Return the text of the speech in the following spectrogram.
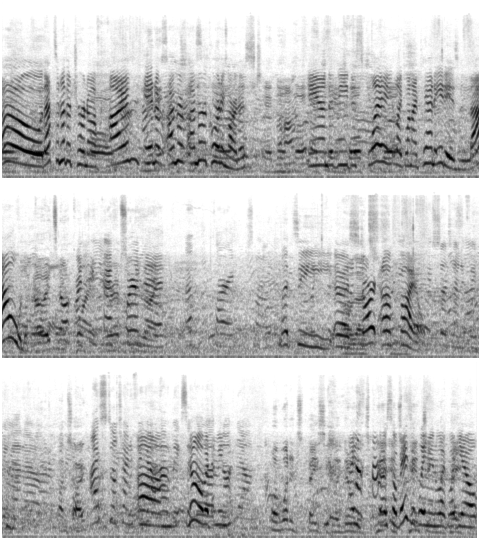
Oh, that's another turnoff. I'm in. A, I'm a, I'm a recording artist, and the display, like when I pan, it is loud. Oh, it's not I think that's where the. Oh, sorry. sorry. Let's see. Oh, Uh, that's- start a file. I'm still trying to figure that out. I'm sorry. I'm still trying to figure out how it Um, makes it no, but I mean- not down. Well, what it's basically doing I, is uh, so basically, I mean, like what you know,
